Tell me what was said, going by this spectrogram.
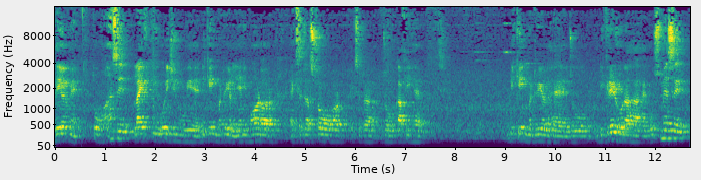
लेयर में तो वहाँ से लाइफ की ओरिजिन हुई है। डिकेइंग मटेरियल यानी मॉड और एक्सेट्रा स्ट्रो और एक्सेट्रा जो काफ़ी है। डिकेइंग मटेरियल है, जो डिग्रेड हो रहा है, उसमें से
